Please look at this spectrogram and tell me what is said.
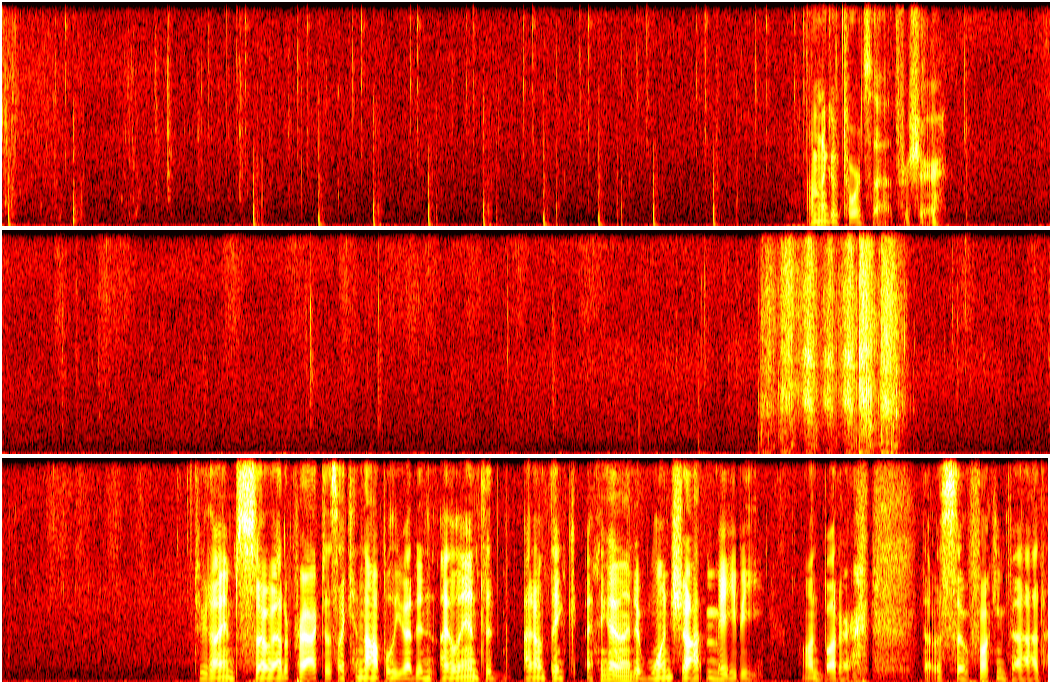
I'm gonna go towards that, for sure. Dude, I am so out of practice. I cannot believe I didn't. I landed. I don't think. I think I landed one shot, maybe, on butter. that was so fucking bad.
